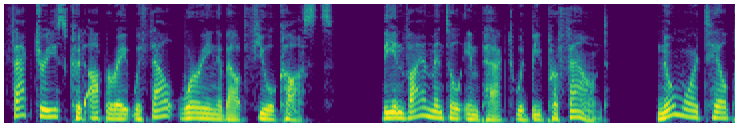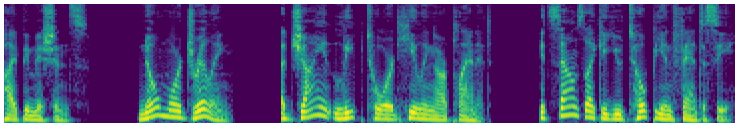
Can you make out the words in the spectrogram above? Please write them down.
Factories could operate without worrying about fuel costs. The environmental impact would be profound. No more tailpipe emissions. No more drilling. A giant leap toward healing our planet. It sounds like a utopian fantasy.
